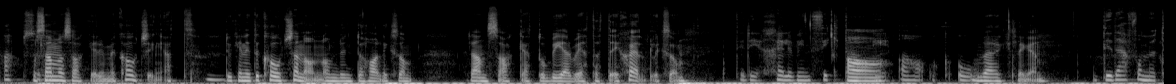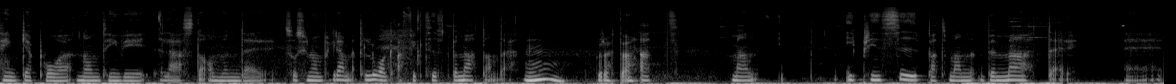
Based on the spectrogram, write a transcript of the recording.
Och Absolut. samma sak är det med coaching. Att Mm. Du kan inte coacha någon om du inte har liksom rannsakat och bearbetat dig själv. Liksom. Det är det, självinsikten Ja. är A och O. Verkligen. Det där får mig att tänka på någonting vi läste om under socionomprogrammet, lågaffektivt bemötande. Mm. Berätta. Att man i princip att man bemöter eh,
